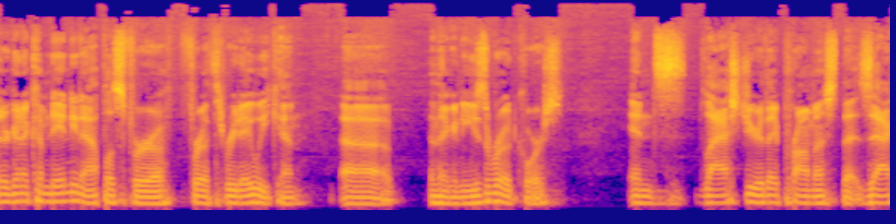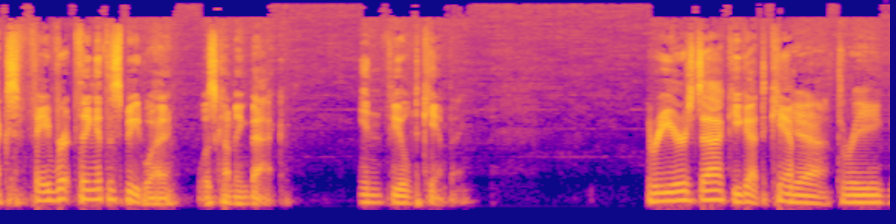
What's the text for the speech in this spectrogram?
They're going to come to Indianapolis for a for a three day weekend, uh, and they're going to use the road course. And z- last year they promised that Zach's favorite thing at the Speedway was coming back infield camping. Three years, Zach, you got to camp Yeah. Three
